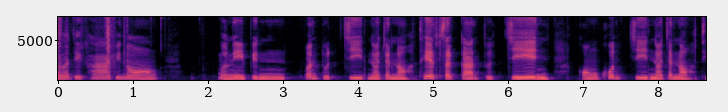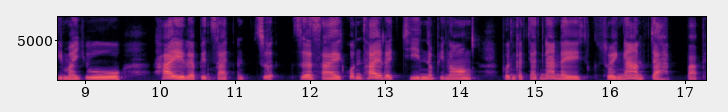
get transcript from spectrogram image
สวัสดีค่ะพี่น้องเมื้อนี้เป็นวันตุจีนเนาะจ้ะเนาะเทศกาลตุจีนของคนจีนเนาะจ้ะเนาะที่มาอยู่ไทยและเป็นสายเสื้อเสื้อสายคนไทยและจีนนะพี่น้องเพิ่นก็จัดงานในสวยงามจ้ะประเพ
